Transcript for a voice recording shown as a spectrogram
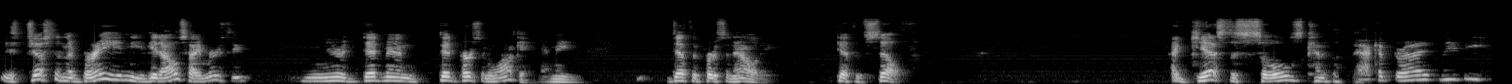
is just in the brain, you get Alzheimer's, you, you're a dead man, dead person walking. I mean, death of personality, death of self. I guess the soul's kind of a backup drive, maybe?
